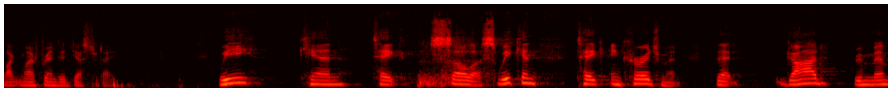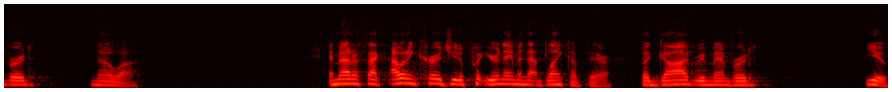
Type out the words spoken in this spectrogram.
like my friend did yesterday. We can take solace. We can take encouragement that God remembered Noah. As a matter of fact, I would encourage you to put your name in that blank up there. But God remembered you.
